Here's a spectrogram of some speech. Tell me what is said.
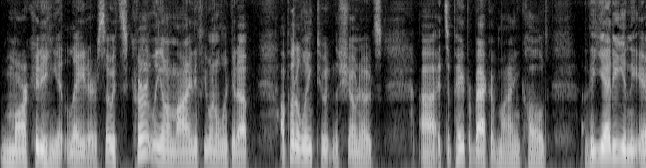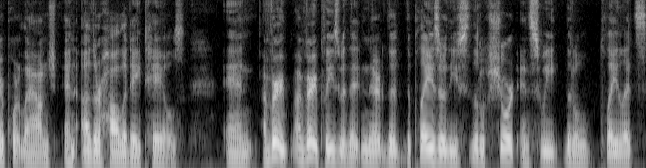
marketing it later. So it's currently online if you want to look it up. I'll put a link to it in the show notes. Uh, it's a paperback of mine called the Yeti in the Airport Lounge, and other holiday tales. And I'm very I'm very pleased with it. And the the plays are these little short and sweet little playlets.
